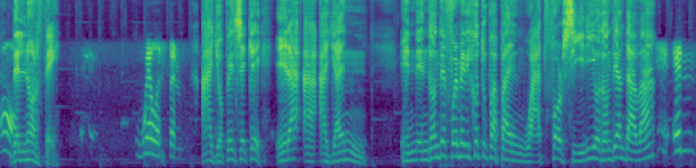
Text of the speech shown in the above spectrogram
Oh. del norte? Williston. Ah, yo pensé que era a- allá en, en... ¿En dónde fue, me dijo tu papá? ¿En Watford City o dónde andaba? En,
